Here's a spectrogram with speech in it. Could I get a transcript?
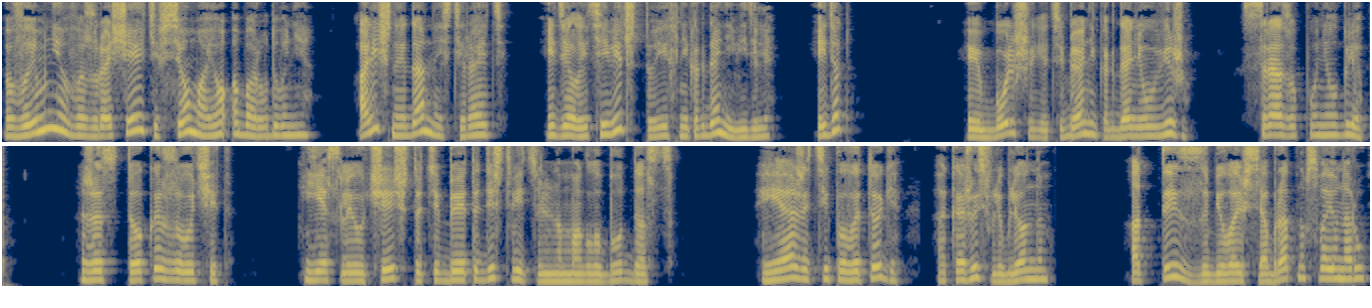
вы мне возвращаете все мое оборудование, а личные данные стираете и делаете вид, что их никогда не видели. Идет? И больше я тебя никогда не увижу. Сразу понял Глеб. Жестоко звучит. Если учесть, что тебе это действительно могло бы удастся. Я же типа в итоге окажусь влюбленным. А ты забиваешься обратно в свою нору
